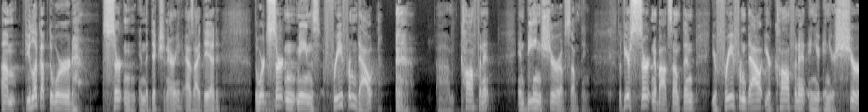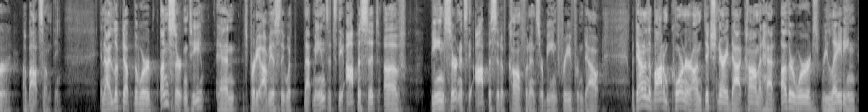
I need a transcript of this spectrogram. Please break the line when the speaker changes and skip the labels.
Um, if you look up the word certain in the dictionary, as I did, the word certain means free from doubt, um, confident, and being sure of something. So if you're certain about something, you're free from doubt, you're confident, and you're, and you're sure about something. And I looked up the word uncertainty, and it's pretty obviously what that means. It's the opposite of being certain. It's the opposite of confidence or being free from doubt. But down in the bottom corner on dictionary.com, it had other words relating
